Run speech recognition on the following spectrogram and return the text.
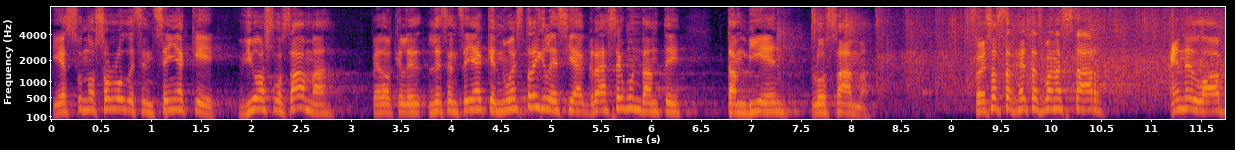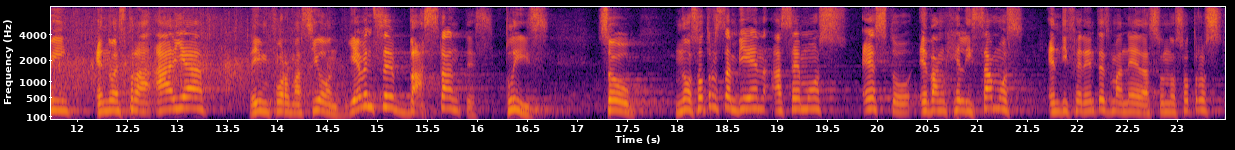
Y eso no solo les enseña que Dios los ama, pero que le- les enseña que nuestra iglesia, Gracia Abundante, también los ama. So, esas tarjetas van a estar en el lobby, en nuestra área de información. Llévense bastantes, please. So, nosotros también hacemos esto, evangelizamos en diferentes maneras. So, nosotros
